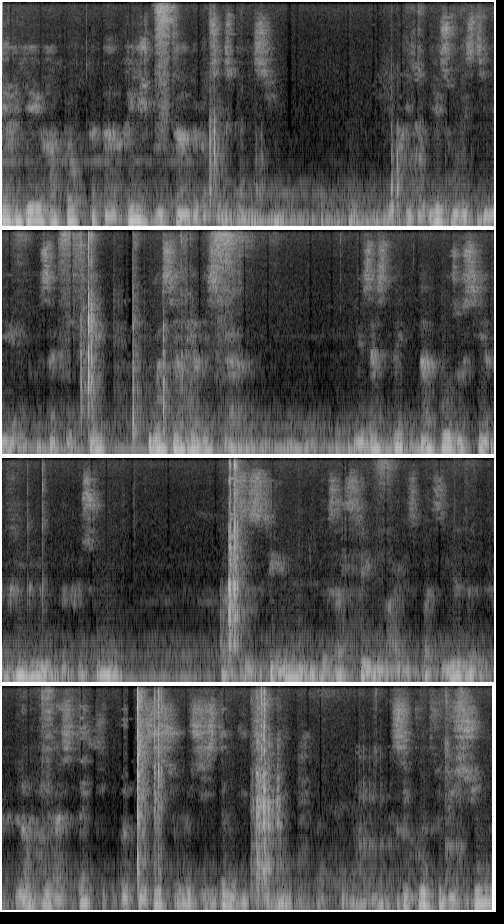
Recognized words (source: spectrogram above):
Guerriers rapportent un riche butin de leurs expéditions. Les prisonniers sont destinés à être sacrifiés ou à servir d'esclaves. Les Aztèques imposent aussi un tribut au peuple soumis. Des Aztekenreiches basierte, l'Empire aztèque reposait sur le système du tribut. Ces contributions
